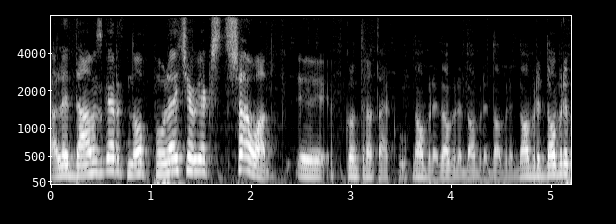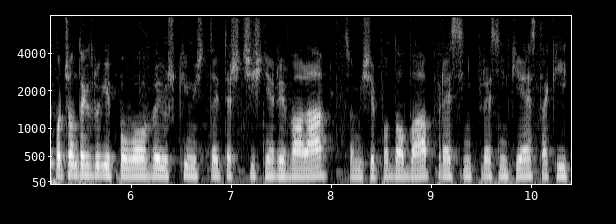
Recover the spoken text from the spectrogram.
ale Damsgaard no poleciał jak strzała w, yy, w kontrataku. Dobre, dobre, dobre, dobre, dobry, dobry początek drugiej połowy. Już kimś tutaj też ciśnie rywala, co mi się podoba. Pressing, pressing jest taki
